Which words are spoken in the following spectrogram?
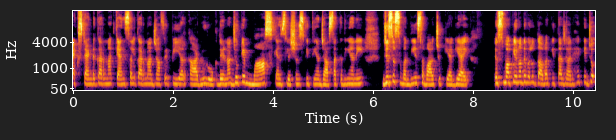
ਐਕਸਟੈਂਡ ਕਰਨਾ ਕੈਨਸਲ ਕਰਨਾ ਜਾਂ ਫਿਰ ਪੀਆਰ ਕਾਰਡ ਨੂੰ ਰੋਕ ਦੇਣਾ, ਜੋ ਕਿ ਮਾਸ ਕੈਂਸਲੇਸ਼ਨਸ ਕੀਤੀਆਂ ਜਾ ਸਕਦੀਆਂ ਨੇ, ਜਿਸ ਸੰਬੰਧੀ ਇਹ ਸਵਾਲ ਚੁੱਕਿਆ ਗਿਆ ਹੈ ਇਸ ਮੌਕੇ ਉਹਨਾਂ ਦੇ ਵੱਲੋਂ ਦਾਅਵਾ ਕੀਤਾ ਜਾ ਰਿਹਾ ਹੈ ਕਿ ਜੋ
